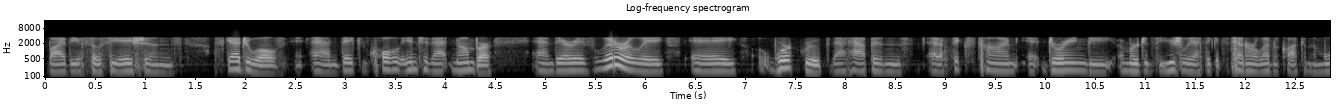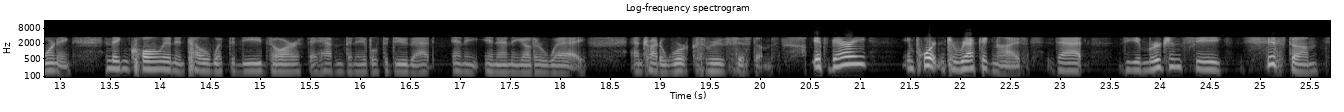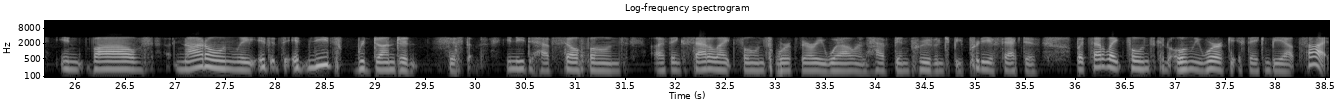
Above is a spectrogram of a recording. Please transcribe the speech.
by the association's schedules and they can call into that number and there is literally a work group that happens at a fixed time during the emergency. Usually, I think it's 10 or 11 o'clock in the morning, and they can call in and tell what the needs are if they haven't been able to do that any in any other way, and try to work through systems. It's very important to recognize that the emergency system involves not only it, it needs redundant systems. You need to have cell phones. I think satellite phones work very well and have been proven to be pretty effective. But satellite phones can only work if they can be outside.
